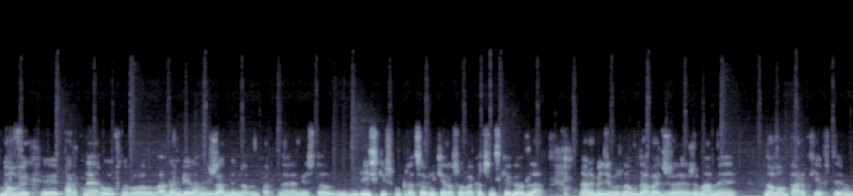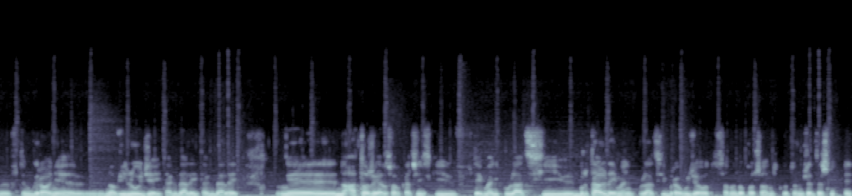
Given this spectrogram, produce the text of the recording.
nowych y, partnerów, no bo Adam Bielan jest żadnym nowym partnerem, jest to bliski współpracownik Jarosława Kaczyńskiego od lat. No ale będzie można udawać, że, że mamy nową partię w tym, w tym gronie, nowi ludzie i tak dalej, i tak dalej. E, no a to, że Jarosław Kaczyński w tej manipulacji, brutalnej manipulacji brał udział od samego początku, to myślę też nie,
